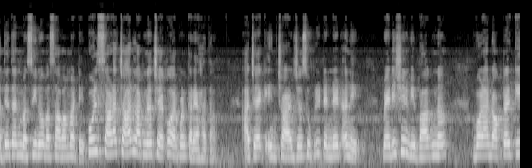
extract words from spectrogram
અદ્યતન મશીનો વસાવવા માટે કુલ સાડા ચાર લાખના ચેકો અર્પણ કર્યા હતા. આ ચેક ઇન્ચાર્જ સુપ્રિન્ટેન્ડન્ટ અને મેડિસિન વિભાગના વડા doctor K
